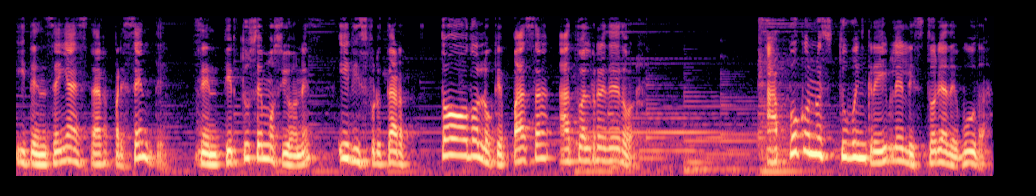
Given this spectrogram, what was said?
y te enseña a estar presente, sentir tus emociones y disfrutar todo lo que pasa a tu alrededor. ¿A poco no estuvo increíble la historia de Buda?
